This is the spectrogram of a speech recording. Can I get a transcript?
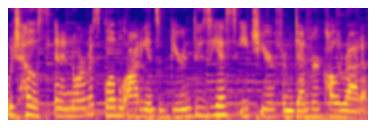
which hosts an enormous global audience of beer enthusiasts each year from Denver, Colorado.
